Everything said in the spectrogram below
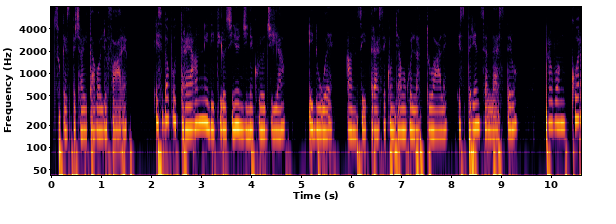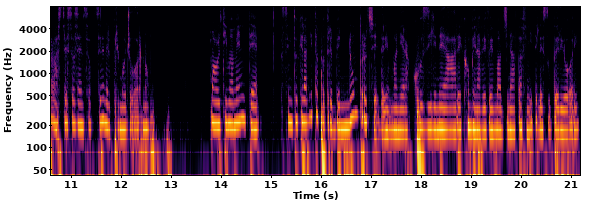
su che specialità voglio fare. E se dopo tre anni di tirocinio in ginecologia e due anzi tre se contiamo quella attuale, esperienze all'estero, provo ancora la stessa sensazione del primo giorno. Ma ultimamente sento che la vita potrebbe non procedere in maniera così lineare come l'avevo immaginata finite le superiori.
